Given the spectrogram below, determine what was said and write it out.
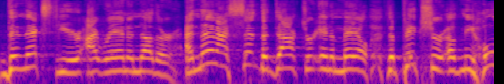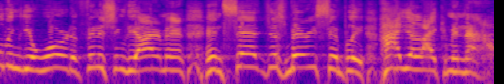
the next year, I ran another. And then I sent the doctor in a mail the picture of me holding the award of finishing the Ironman and said just very simply, How you like me now?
